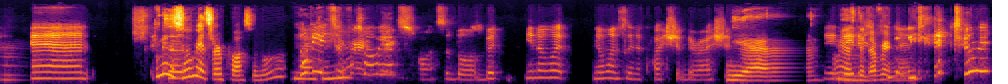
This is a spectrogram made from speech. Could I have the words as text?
Mm. And I mean, the Soviets were possible. in my Soviets are opinion. very, very possible, but you know what? No one's gonna question the Russians. Yeah. They, mean, they the didn't do it, government. We didn't do it.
